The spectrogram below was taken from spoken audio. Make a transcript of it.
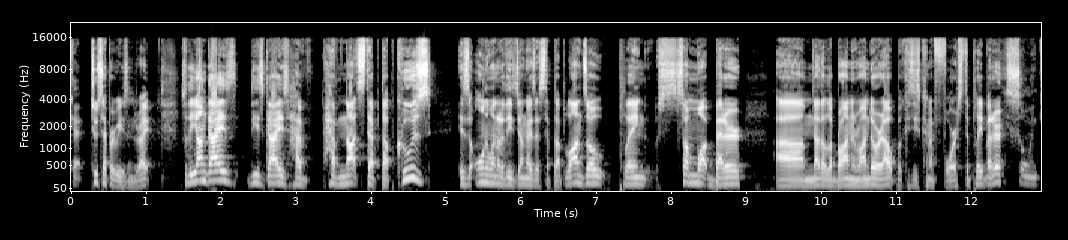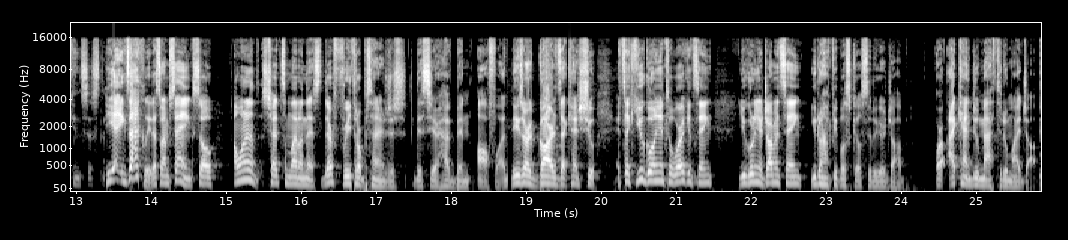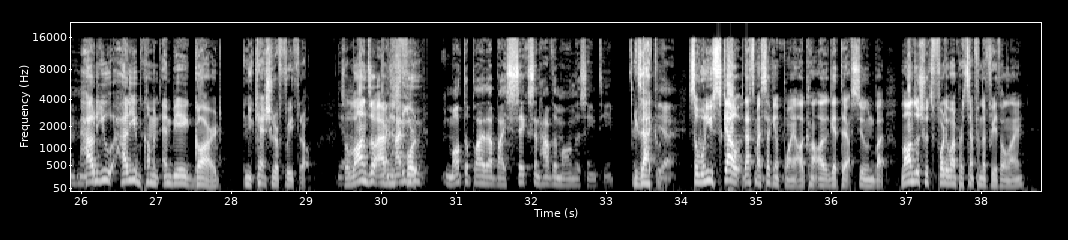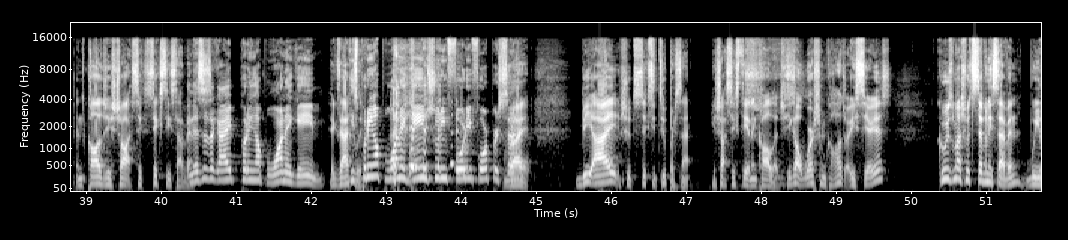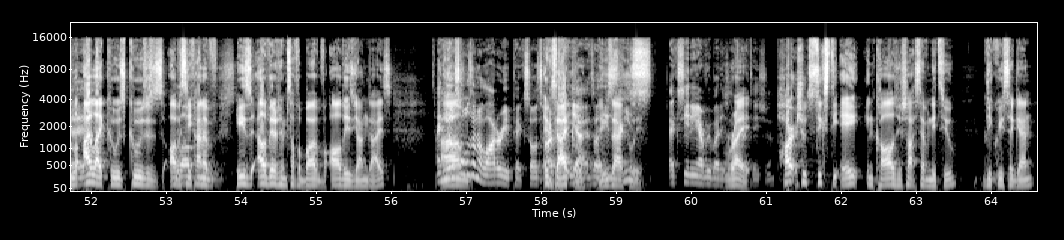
Okay. Two separate reasons, right? So the young guys, these guys have have not stepped up. Kuz is the only one of these young guys that stepped up. Lonzo playing somewhat better um, now that LeBron and Rondo are out because he's kind of forced to play better. He's so inconsistent. Yeah, exactly. That's what I'm saying. So I want to shed some light on this. Their free throw percentages this year have been awful. And these are guards that can't shoot. It's like you going into work and saying you go to your job and saying you don't have people skills to do your job, or I can't do math to do my job. Mm-hmm. How do you how do you become an NBA guard and you can't shoot a free throw? So Lonzo And averages how do four. you multiply that by six and have them all on the same team? Exactly. Yeah. So when you scout, that's my second point. I'll, I'll get there soon. But Lonzo shoots 41% from the free throw line. In college, he shot 67. And this is a guy putting up one a game. Exactly. He's putting up one a game, shooting 44%. Right. Bi shoots 62%. He shot 68 in college. He got worse from college. Are you serious? Kuzma shoots 77. We Okay. I like Kuz. Kuz is obviously Love kind Kuz. of he's elevated himself above all these young guys. And he also um, wasn't a lottery pick, so it's hard exactly, To, yeah, so he's, exactly. He's exceeding everybody's Right. expectation. Hart shoots 68 in college. He shot 72. Decrease again.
